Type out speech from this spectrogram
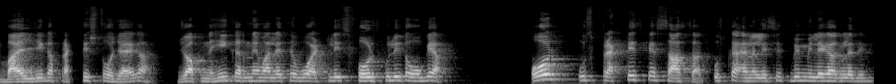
बायोलॉजी का प्रैक्टिस तो हो जाएगा। जो आप नहीं करने वाले थे, वो एटलीस्ट फोर्सफुली तो हो गया। और उस प्रैक्टिस के साथ साथ उसका एनालिसिस भी मिलेगा अगले दिन।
